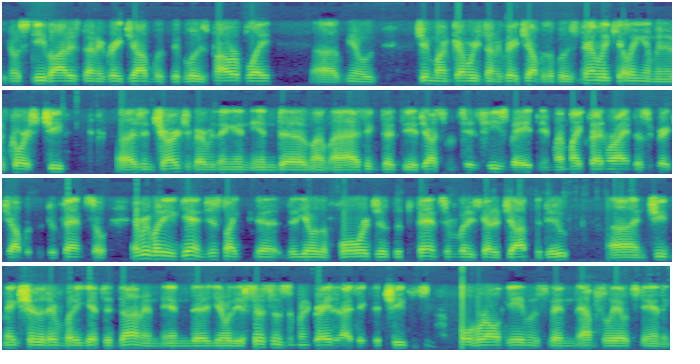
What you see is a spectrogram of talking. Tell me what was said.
you know Steve Ott has done a great job with the Blues power play. Uh, you know, Jim Montgomery's done a great job with the Blues penalty killing. I mean, of course, Chief uh, is in charge of everything, and, and uh, I think that the adjustments is he's made. And Mike Van Ryn does a great job with the defense. So everybody, again, just like uh, the you know the forwards of the defense, everybody's got a job to do. Uh, and Chief makes sure that everybody gets it done. And, and uh, you know, the assistants have been great, and I think the Chief's overall game has been absolutely outstanding.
